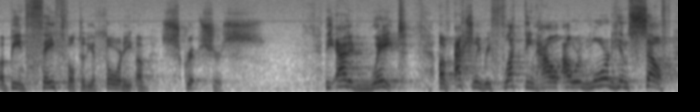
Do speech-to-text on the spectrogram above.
of being faithful to the authority of scriptures. The added weight of actually reflecting how our Lord Himself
